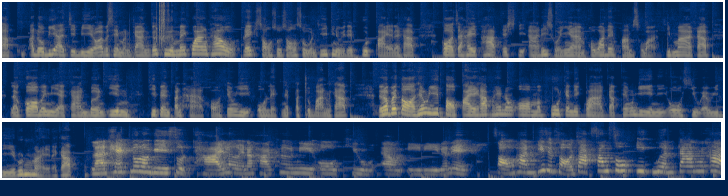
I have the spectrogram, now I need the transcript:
กับ Adobe RGB 100%เหมือนกัน ก็คือไม่กว้างเท่า Rec 2020 ที่พี่หนุ่ยได้พูดไปนะครับ ก็จะให้ภาพ HDR ที่สวยงาม เพราะว่าได้ความสว่างที่มากครับ แล้วก็ไม่มีอาการเบิร์นอินที่เป็นปัญหาของเทคโนโลยี OLED ในปัจจุบันครับเดี๋ยวเราไปต่อเทคโนโลยีต่อไปครับ ให้น้องออมมาพูดกันดีกว่ากับเทคโนโลยี Neo QLED รุ่นใหม่นะครับ และเทคโนโลยีสุดท้ายเลยนะคะคือ Neo QLED นั่นเอง 2022 จาก Samsung อีกเหมือนกันค่ะ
